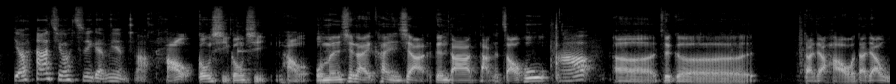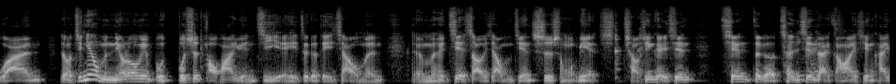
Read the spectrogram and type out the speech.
有，他请我吃一个面包。好，恭喜恭喜！好，我们先来看一下，跟大家打个招呼。好，呃，这个大家好，大家午安。哦，今天我们牛肉面不不是桃花源记，哎，这个等一下我们我们会介绍一下我们今天吃什么面。小心可以先先这个趁现在赶快先开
